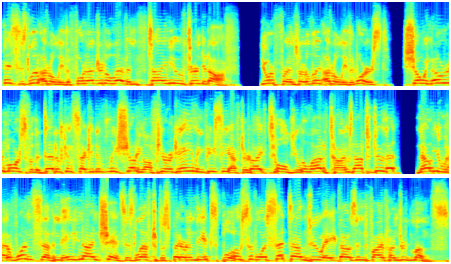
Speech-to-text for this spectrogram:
This is literally the 411th time you've turned it off. Your friends are literally the worst, showing no remorse for the debt of consecutively shutting off your gaming PC after I've told you a lot of times not to do that. Now you have 1789 chances left to spare and the explosive was set down to 8,500 months.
